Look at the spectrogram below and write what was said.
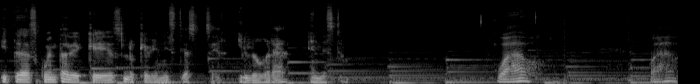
y te das cuenta de qué es lo que viniste a hacer y lograr en este mundo. Wow. Wow.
